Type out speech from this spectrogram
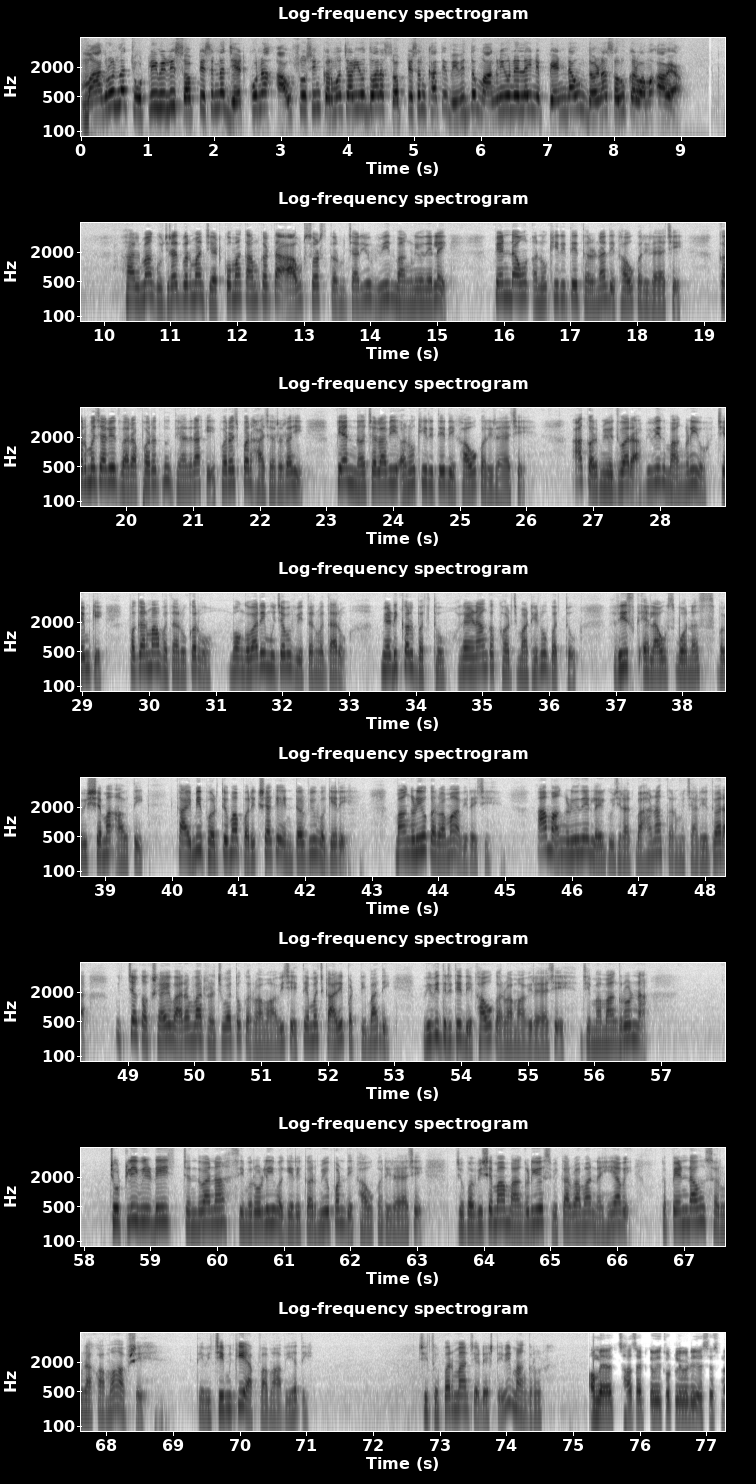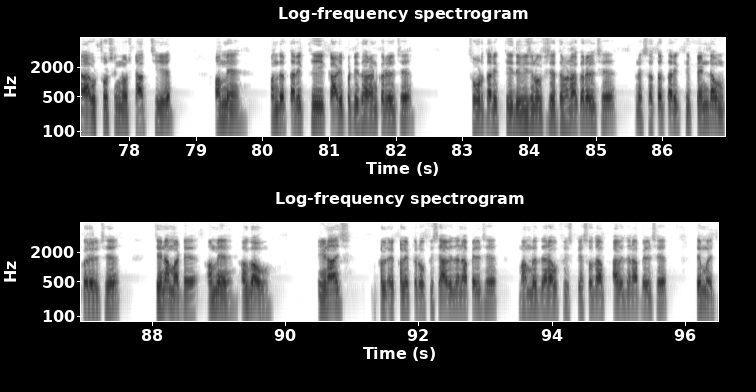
માગરોલના ચોટલી વીરલી સબસ્ટેશનના જેટકોના outsourcing કર્મચારીઓ દ્વારા substation ખાતે વિવિધ માંગણીઓને લઈને પેન ડાઉન ધરણા શરૂ કરવામાં આવ્યા. હાલમાં ગુજરાતભરમાં જેટકોમાં કામ કરતા આઉટસોર્સ કર્મચારીઓ વિવિધ માંગણીઓને લઈ પેન ડાઉન અનોખી રીતે ધરણા દેખાવો કરી રહ્યા છે. કર્મચારીઓ દ્વારા ફરજનું ધ્યાન રાખી ફરજ પર હાજર રહી પેન ન ચલાવી અનોખી રીતે દેખાવો કરી રહ્યા છે. આ કર્મીઓ દ્વારા વિવિધ માંગણીઓ, જેમ કે પગારમાં વધારો કરવો, મોંઘવારી મુજબ વેતન વધારો, મેડિકલ ભથ્થો, રહેણાંક ખર્ચ માટેનું ભથ્થું, રિસ્ક એલાઉન્સ બોનસ ભવિષ્યમાં આવતી, કાયમી ભરતીઓમાં પરીક્ષા કે ઇન્ટરવ્યૂ વગેરે માંગણીઓ કરવામાં આવી રહી છે. આ માંગણીઓને લઈ ગુજરાત બહારના કર્મચારીઓ દ્વારા ઉચ્ચ કક્ષાએ વારંવાર રજૂઆતો કરવામાં આવી છે. તેમજ કાળી પટ્ટી બાંધી વિવિધ રીતે દેખાવો કરવામાં આવી રહ્યા છે, જેમાં માંગરોળના ચોટલી વીરડી ચંદવાના, સિમરોલી વગેરે કર્મીઓ પણ દેખાવો કરી રહ્યા છે. જો ભવિષ્યમાં માંગણીઓ સ્વીકારવામાં નહીં આવે, તો પેનડાઉન શરૂ રાખવામાં આવશે, તેવી ચીમકી આપવામાં આવી હતી. જીતુ પરમાર, જેડેશ ટીવી, માંગરોળ. અમે છાસઠ કેવી ચોટલીવીડી એસએસના આઉટસોર્સિંગનો સ્ટાફ છીએ. અમે પંદર તારીખથી કાળી પટ્ટી ધારણ કરેલ છે. સોળ તારીખથી ડિવિઝન ઓફિસે ધરણા કરેલ છે અને સત્તર તારીખથી પેન ડાઉન કરેલ છે. જેના માટે અમે અગાઉ ઇણાજ કલે- કલેક્ટર ઓફિસે આવેદન આપેલ છે, મામલતદાર ઓફિસ કેશોદ આવેદન આપેલ છે, તેમજ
